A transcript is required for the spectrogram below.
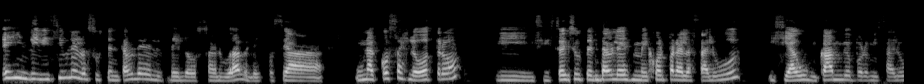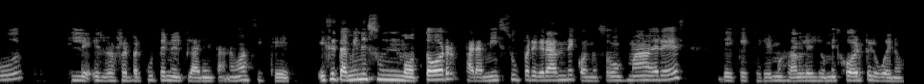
es indivisible lo sustentable de, lo saludable. O sea, una cosa es lo otro y si soy sustentable es mejor para la salud y si hago un cambio por mi salud, le, lo repercute en el planeta, ¿no? Así que ese también es un motor para mí súper grande cuando somos madres, de que queremos darles lo mejor, pero bueno,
